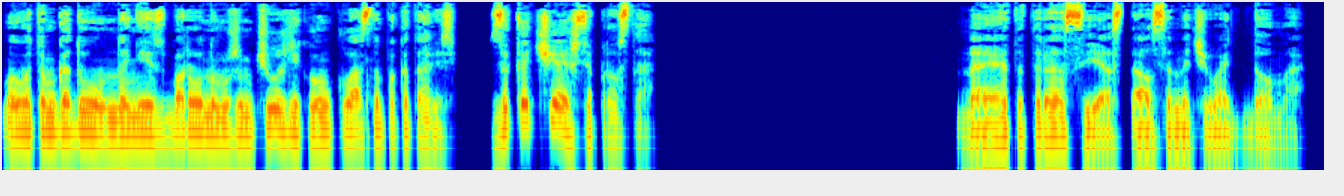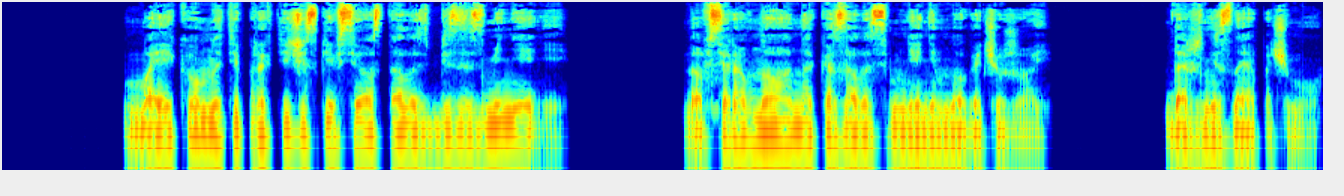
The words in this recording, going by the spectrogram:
Мы в этом году на ней с бароном Жемчужниковым классно покатались. Закачаешься просто». На этот раз я остался ночевать дома. В моей комнате практически все осталось без изменений, но все равно она казалась мне немного чужой. Даже не знаю почему.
